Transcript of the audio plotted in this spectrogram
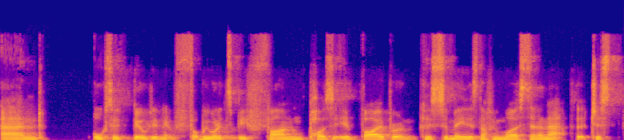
and also building it. We want it to be fun, positive, vibrant. Because to me, there's nothing worse than an app that just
